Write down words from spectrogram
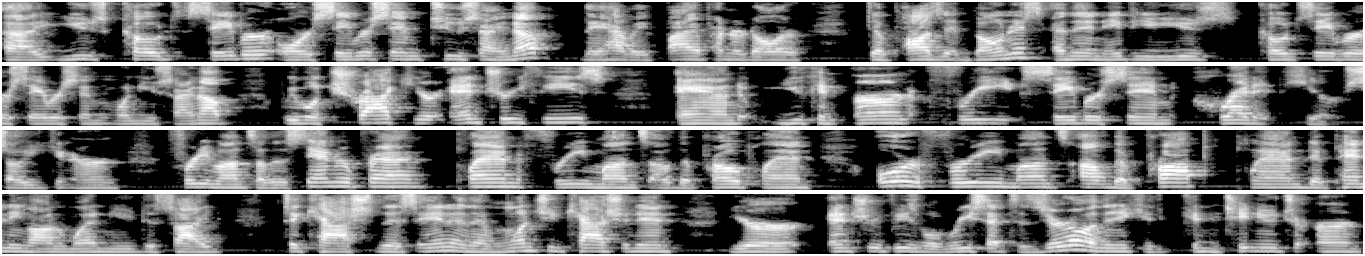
Uh, use code Saber or SaberSim to sign up. They have a $500 deposit bonus. And then if you use code Saber or SaberSim when you sign up, we will track your entry fees and you can earn free SaberSim credit here. So you can earn free months of the standard plan, plan, free months of the pro plan, or free months of the prop plan, depending on when you decide to cash this in. And then once you cash it in, your entry fees will reset to zero, and then you can continue to earn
